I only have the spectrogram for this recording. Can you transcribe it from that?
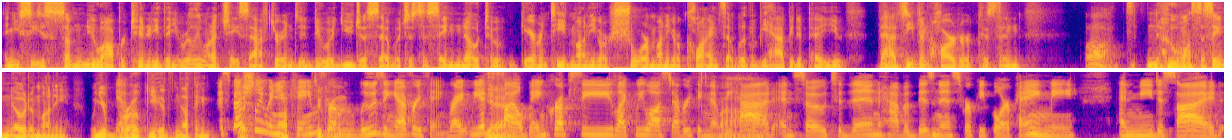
and you see some new opportunity that you really want to chase after and to do what you just said, which is to say no to guaranteed money or sure money or clients that would mm-hmm. be happy to pay you. That's even harder because then oh, who wants to say no to money? When you're yeah. broke, you have nothing. Especially when you came from losing everything, right? We had yeah. to file bankruptcy, like we lost everything that wow. we had. And so to then have a business where people are paying me and me decide,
